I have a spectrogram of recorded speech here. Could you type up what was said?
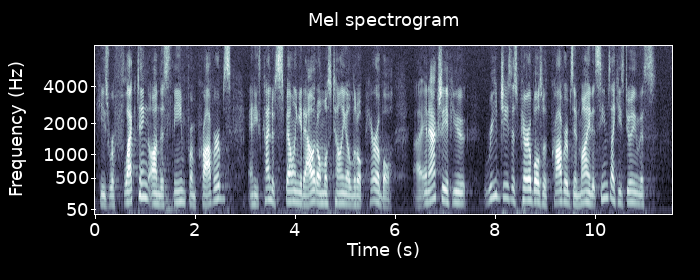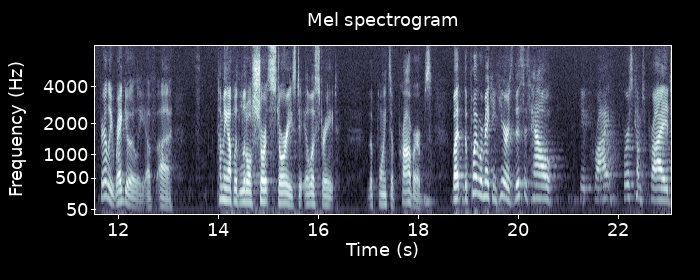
he's reflecting on this theme from Proverbs, and he's kind of spelling it out, almost telling a little parable. Uh, and actually, if you read Jesus' parables with Proverbs in mind, it seems like he's doing this fairly regularly, of uh, coming up with little short stories to illustrate the points of Proverbs. But the point we're making here is this is how pride, first comes pride,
